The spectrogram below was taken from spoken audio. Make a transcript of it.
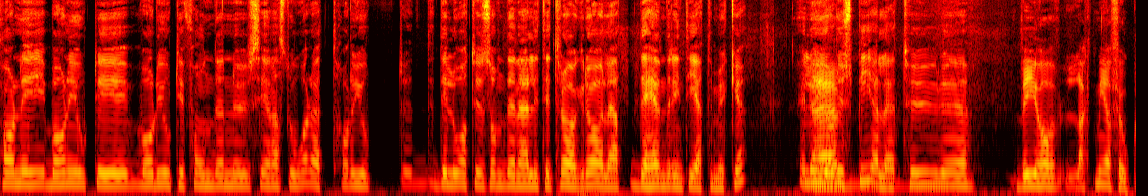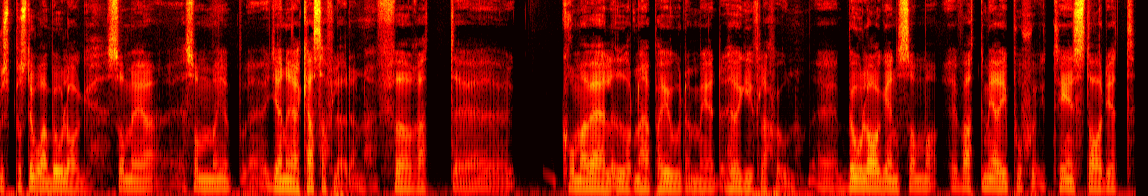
Har ni, vad har ni gjort i, vad har du gjort i fonden nu senaste året? Har du gjort, det låter ju som den är lite trögrörlig, att det händer inte jättemycket. Eller hur gör du eh, spelet? Hur... Eh? Vi har lagt mer fokus på stora bolag som, är, som genererar kassaflöden för att eh, komma väl ur den här perioden med hög inflation. Eh, bolagen som varit mer i projekteringsstadiet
